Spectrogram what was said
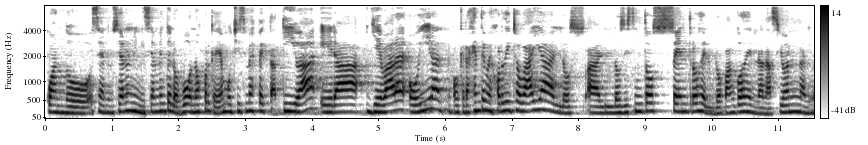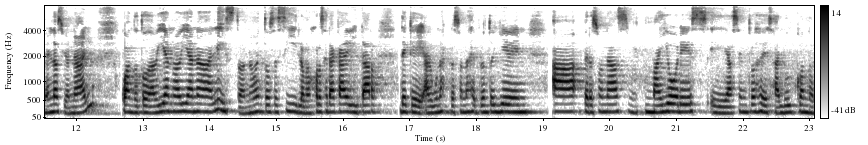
cuando se anunciaron inicialmente los bonos, porque había muchísima expectativa, era llevar o ir a, o que la gente, mejor dicho, vaya a los, a los distintos centros de los bancos de la nación a nivel nacional cuando todavía no había nada listo, ¿no? Entonces sí, lo mejor será acá evitar de que algunas personas de pronto lleven a personas mayores eh, a centros de salud cuando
